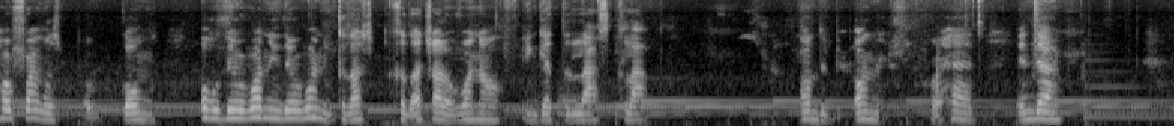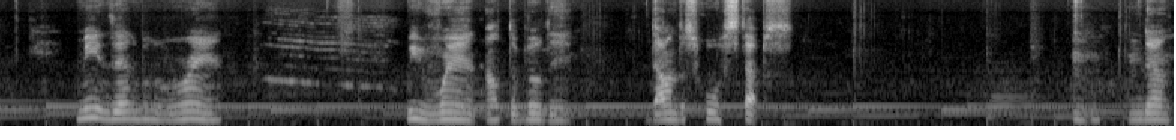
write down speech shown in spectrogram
her friend was going, oh, they're running, they're running, cause I, cause I tried to run off and get the last clap on the on her head, and then me and Zen ran. We ran out the building, down the school steps, Mhm. and then.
